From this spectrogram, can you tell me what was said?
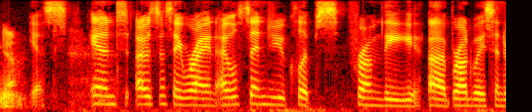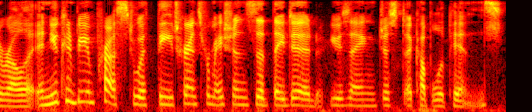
Yeah. Yes. And I was going to say, Ryan, I will send you clips from the uh, Broadway Cinderella, and you can be impressed with the transformations that they did using just a couple of pins.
